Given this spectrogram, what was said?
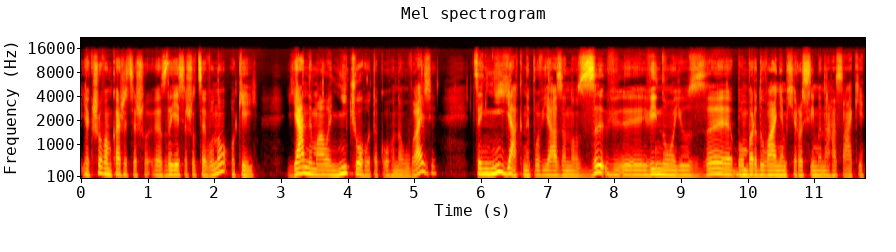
якщо вам кажеться, що е, здається, що це воно, окей, я не мала нічого такого на увазі. Це ніяк не пов'язано з е, війною, з бомбардуванням Хіросіми Нагасакі.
